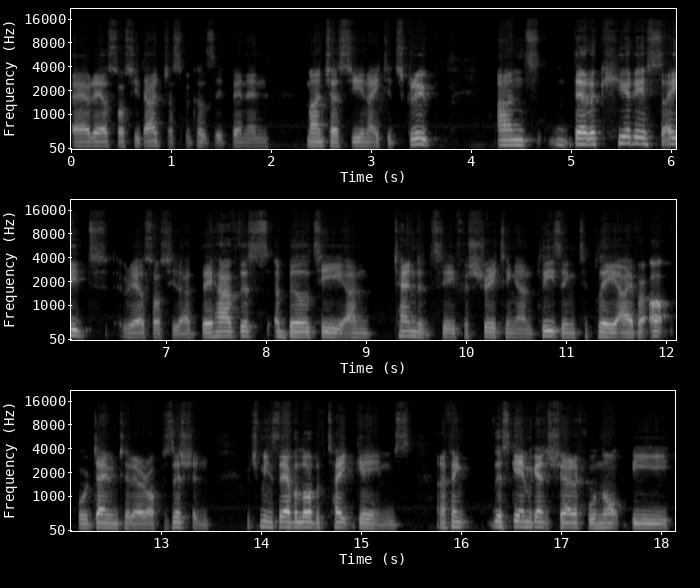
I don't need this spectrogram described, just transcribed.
uh, Real Sociedad just because they've been in Manchester United's group. And they're a curious side, Real Sociedad. They have this ability and tendency, frustrating and pleasing, to play either up or down to their opposition, which means they have a lot of tight games. And I think this game against Sheriff will not be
